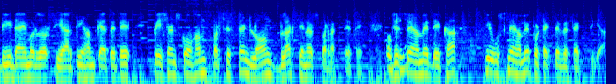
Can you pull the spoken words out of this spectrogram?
डी डाइमर्स और सीआरपी हम कहते थे पेशेंट्स को हम परसिस्टेंट लॉन्ग ब्लड थिनर्स पर रखते थे okay. जिससे हमें देखा कि उसने हमें प्रोटेक्टिव इफ़ेक्ट दिया।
